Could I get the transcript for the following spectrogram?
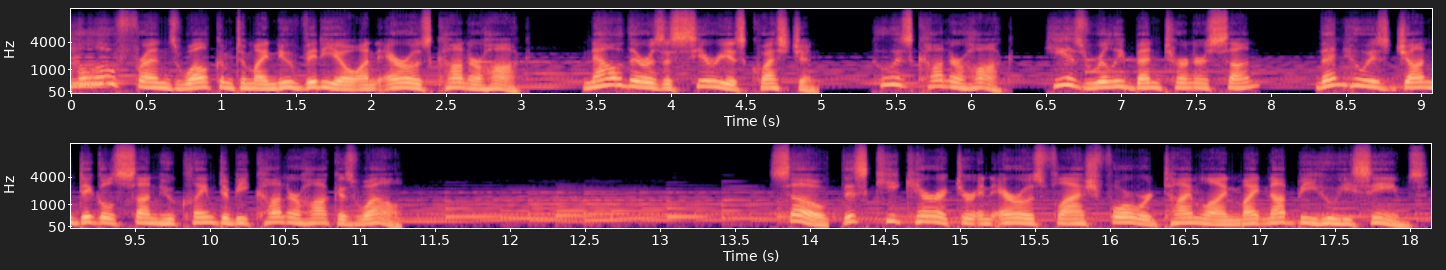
Hello friends welcome to my new video on Arrow's Connor Hawke. Now there is a serious question. Who is Connor Hawke? He is really Ben Turner's son? Then who is John Diggle's son who claimed to be Connor Hawke as well? So, this key character in Arrow's flash-forward timeline might not be who he seems.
